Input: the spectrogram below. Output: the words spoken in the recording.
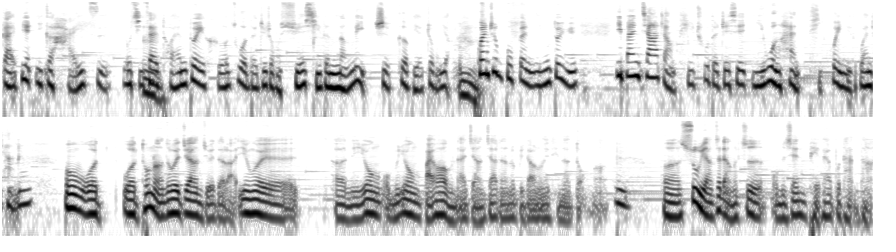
改变一个孩子，尤其在团队合作的这种学习的能力，是个别重要。嗯，关于这部分，您对于一般家长。提出的这些疑问和体会，你的观察呢？哦，我我通常都会这样觉得啦，因为呃，你用我们用白话文来讲，家长都比较容易听得懂啊。嗯，呃，素养这两个字，我们先撇开不谈它，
